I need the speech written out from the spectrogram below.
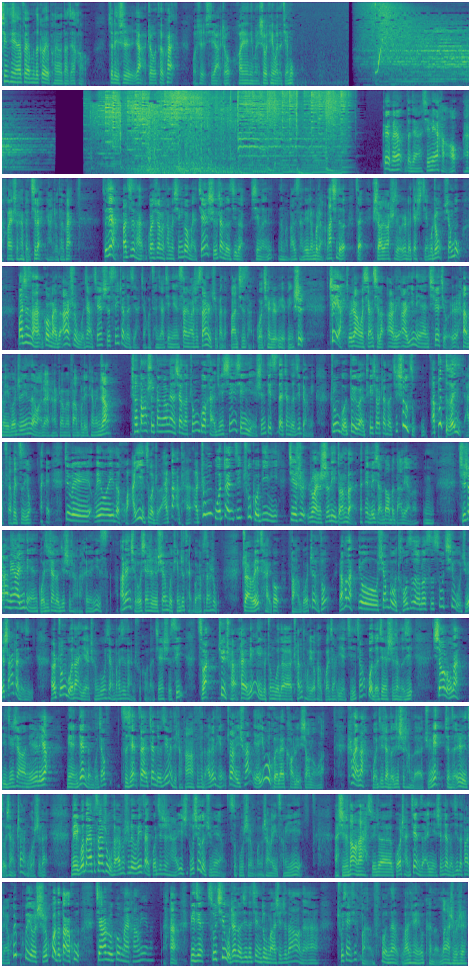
蜻蜓 FM 的各位朋友，大家好，这里是亚洲特快，我是徐亚洲，欢迎你们收听我的节目。各位朋友，大家新年好啊！欢迎收看本期的亚洲特快。最近啊，巴基斯坦官宣了他们新购买歼十战斗机的新闻。那么，巴基斯坦内政部长拉希德在十二月二十九日的电视节目中宣布，巴基斯坦购买的二十五架歼十 C 战斗机啊，将会参加今年三月二十三日举办的巴基斯坦国庆日阅兵式。这呀，就让我想起了二零二一年七月九日，哈，美国之音的网站上专门发布了一篇文章。称当时刚刚亮相的中国海军新型隐身第四代战斗机表明，中国对外推销战斗机受阻啊，不得已啊才会自用。哎，这位 VOA 的华裔作者啊大谈啊，中国战机出口低迷，皆是软实力短板。嘿 没想到吧打脸了。嗯，其实二零二一年国际战斗机市场啊很有意思。阿联酋先是宣布停止采购 F 三十五，转为采购法国阵风，然后呢又宣布投资俄罗斯苏七五绝杀战斗机，而中国呢也成功向巴基斯坦出口了歼十 C。此外，据传还有另一个中国的传统友好国家也即将获得歼十战斗机，枭龙呢已经向尼日利亚、缅甸等国交付。此前在战斗机问题上反反复复的阿根廷转了一圈，也又回来考虑枭龙了。看来呢，国际战斗机市场的局面正在日益走向战国时代。美国的 F 三十五和 F 十六 V 在国际市场上一枝独秀的局面啊，似乎是蒙上了一层阴影。啊，谁知道呢？随着国产舰载隐身战斗机的发展，会不会有识货的大户加入购买行列呢？啊，毕竟苏七五战斗机的进度嘛，谁知道呢？啊，出现一些反复，那完全有可能嘛，是不是？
